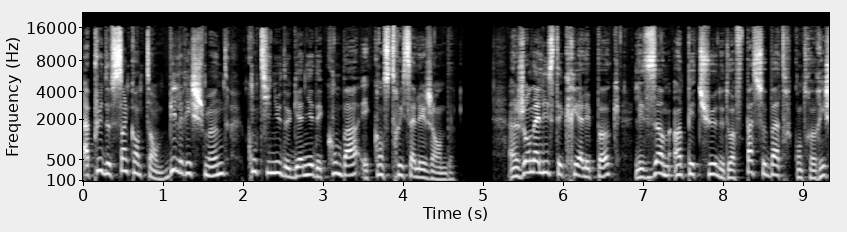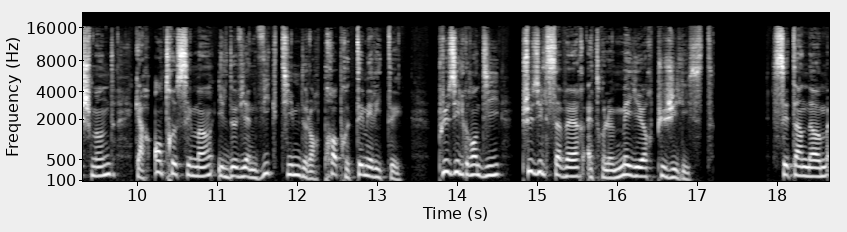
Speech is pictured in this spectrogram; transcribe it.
À plus de 50 ans, Bill Richmond continue de gagner des combats et construit sa légende. Un journaliste écrit à l'époque Les hommes impétueux ne doivent pas se battre contre Richmond, car entre ses mains, ils deviennent victimes de leur propre témérité. Plus il grandit, plus il s'avère être le meilleur pugiliste. C'est un homme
